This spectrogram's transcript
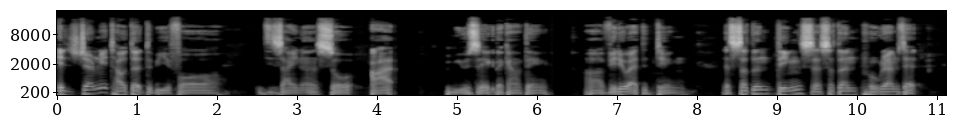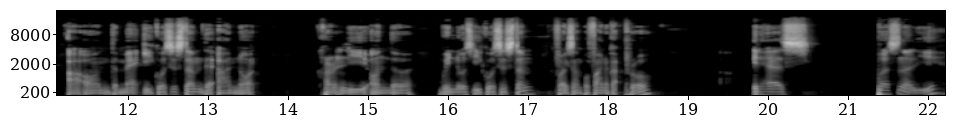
It's generally touted to be for designers, so art, music, that kind of thing, uh, video editing. There's certain things, there's certain programs that are on the Mac ecosystem that are not currently on the Windows ecosystem. For example, Final Cut Pro. It has personally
